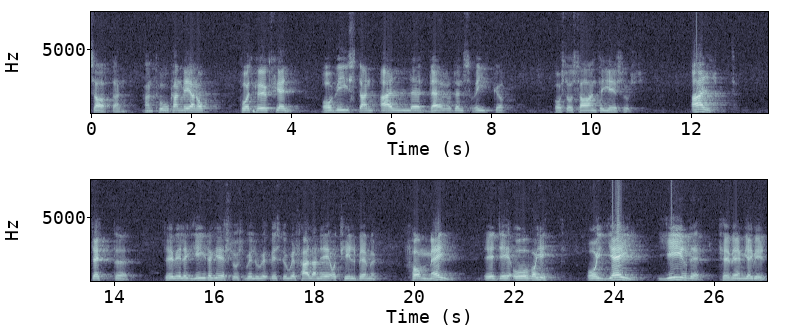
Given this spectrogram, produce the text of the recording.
Satan Han tok han med han opp på et høyt fjell og viste han alle verdens riker. Og så sa han til Jesus Alt dette, det vil jeg gi deg, Jesus, hvis du vil falle ned og tilbe meg. For meg er det overgitt og jeg gir det til hvem jeg vil.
